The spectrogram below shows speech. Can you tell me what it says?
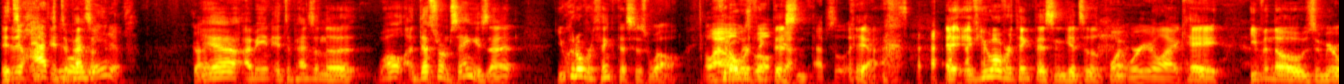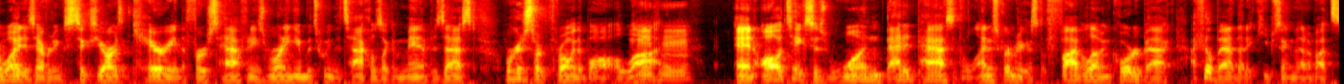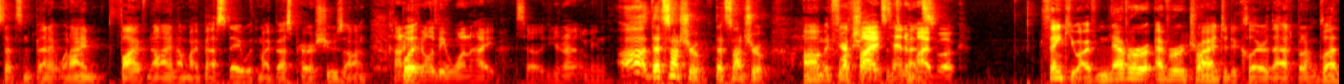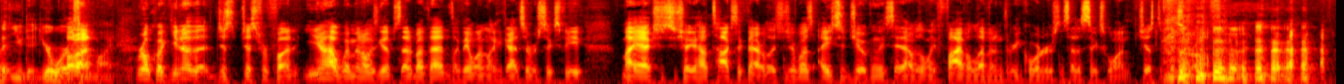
It's, have it, to it be depends. on-. Yeah, I mean, it depends on the. Well, that's what I'm saying is that you can overthink this as well. Oh, you I could overthink will. this. Yeah, and- absolutely. Yeah. if you overthink this and get to the point where you're like, hey, even though Zamir White is averaging six yards a carry in the first half and he's running in between the tackles like a man possessed, we're going to start throwing the ball a lot. Mm-hmm. And all it takes is one batted pass at the line of scrimmage against a 5'11 quarterback. I feel bad that I keep saying that about Stetson Bennett when I'm 5'9 on my best day with my best pair of shoes on. Connor, but you can only be one height, so you're not. I mean, uh, that's not true. That's not true. Um, it you're five fluctuates. It ten in my book. Thank you. I've never ever tried to declare that, but I'm glad that you did. Your words, not mine. real quick. You know that just just for fun. You know how women always get upset about that? It's like they want like a guy that's over six feet. My ex used to show you how toxic that relationship was. I used to jokingly say that I was only five eleven and three quarters instead of six one, just to piss her off.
